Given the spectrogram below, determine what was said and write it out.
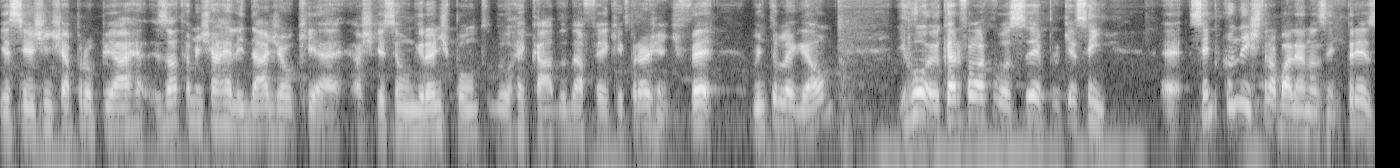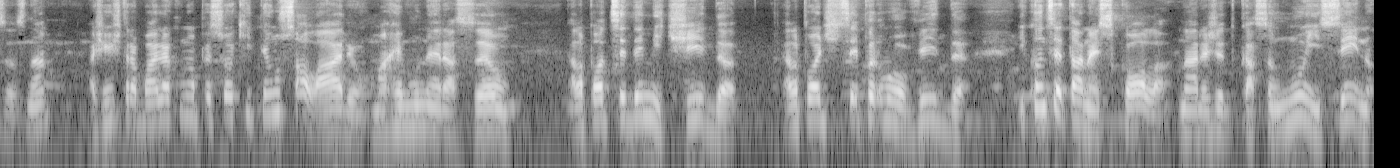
E assim, a gente apropriar exatamente a realidade ao que é. Acho que esse é um grande ponto do recado da Fê aqui pra gente. Fê, muito legal. E, Rô, eu quero falar com você, porque assim, é, sempre quando a gente trabalha nas empresas, né, a gente trabalha com uma pessoa que tem um salário, uma remuneração, ela pode ser demitida, ela pode ser promovida. E quando você está na escola, na área de educação, no ensino,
